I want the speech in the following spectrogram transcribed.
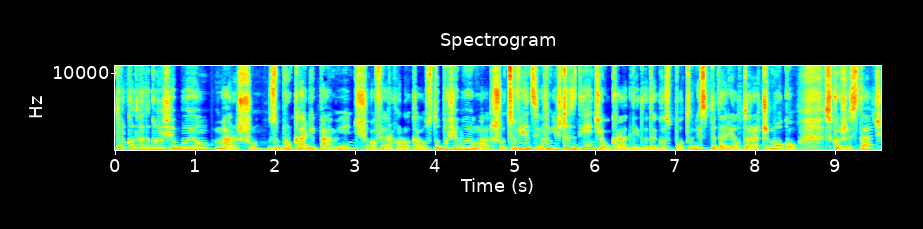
tylko dlatego, że się boją marszu. Zbrukali pamięć ofiar Holokaustu, bo się boją marszu. Co więcej, oni jeszcze zdjęcia ukradli do tego spotu. Nie spytali autora, czy mogą skorzystać.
